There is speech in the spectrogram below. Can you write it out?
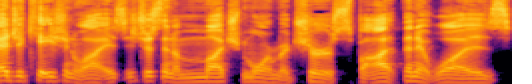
education wise, it's just in a much more mature spot than it was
